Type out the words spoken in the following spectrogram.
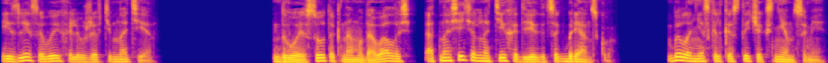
и из леса выехали уже в темноте. Двое суток нам удавалось относительно тихо двигаться к Брянску. Было несколько стычек с немцами,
